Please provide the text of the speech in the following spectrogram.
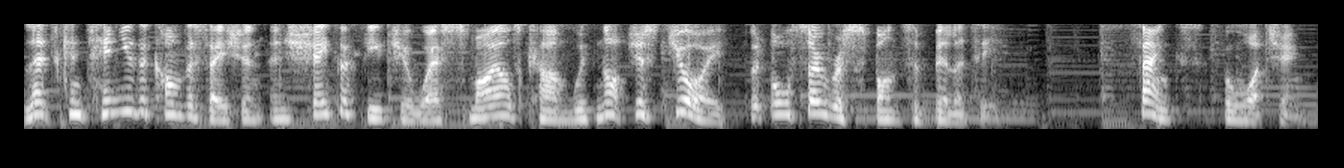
let's continue the conversation and shape a future where smiles come with not just joy, but also responsibility. Thanks for watching.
